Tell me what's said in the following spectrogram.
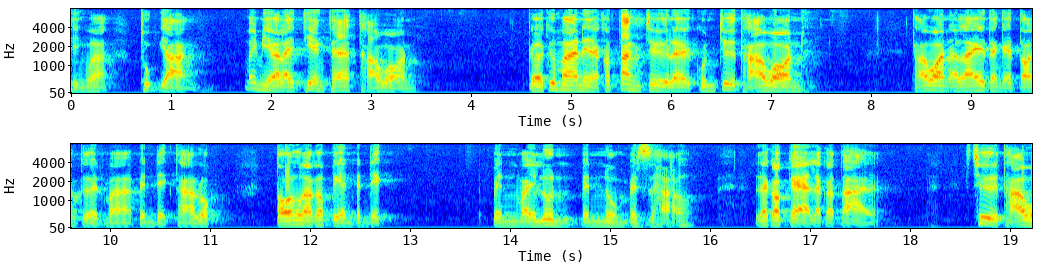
จริงว่าทุกอย่างไม่มีอะไรเที่ยงแท้ถาวร เกิดขึ้นมาเนี่ยเขาตั้งชื่อเลยคุณชื่อถาวร ถาวรอะไรตั้งแต่ตอนเกิดมาเป็นเด็กทารกโตขึ้นมาก็เปลี่ยนเป็นเด็ก เป็นวัยรุ่น เป็นหนุ่มเป็นสาว แล้วก็แก่แล้วก็ตาย ชื่อถาว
